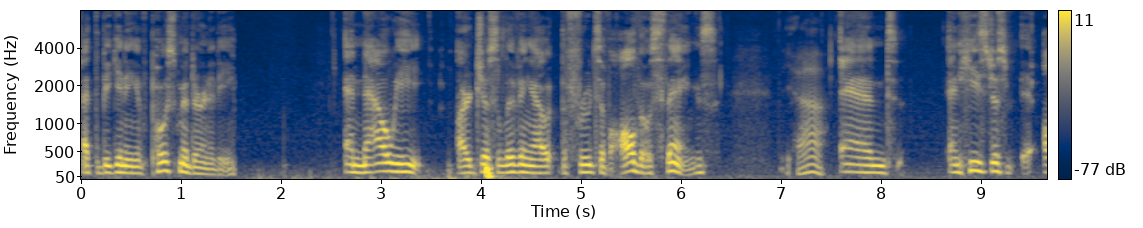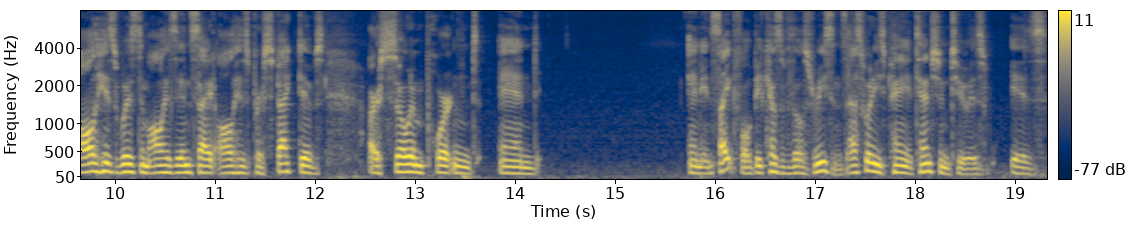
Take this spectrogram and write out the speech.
at the beginning of postmodernity. And now we are just living out the fruits of all those things yeah. And and he's just all his wisdom, all his insight, all his perspectives are so important and and insightful because of those reasons. That's what he's paying attention to is is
